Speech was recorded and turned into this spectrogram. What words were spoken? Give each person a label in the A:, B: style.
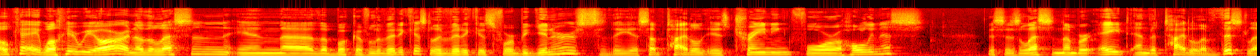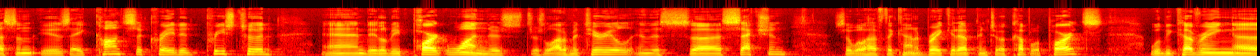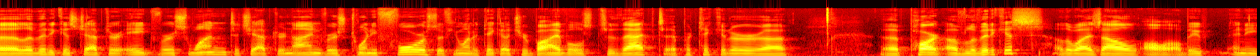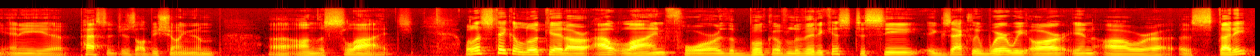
A: Okay, well here we are, another lesson in uh, the book of Leviticus, Leviticus for Beginners. The uh, subtitle is Training for Holiness. This is lesson number eight and the title of this lesson is A Consecrated Priesthood and it'll be part one. There's, there's a lot of material in this uh, section, so we'll have to kind of break it up into a couple of parts. We'll be covering uh, Leviticus chapter 8 verse 1 to chapter 9 verse 24, so if you want to take out your Bibles to that uh, particular uh, uh, part of Leviticus, otherwise I'll, I'll, be, any, any uh, passages I'll be showing them uh, on the slides. Well, let's take a look at our outline for the book of Leviticus to see exactly where we are in our study.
